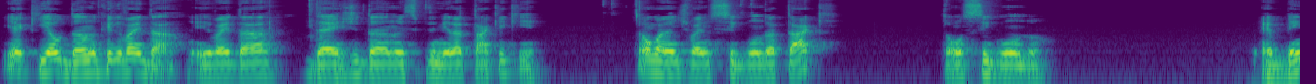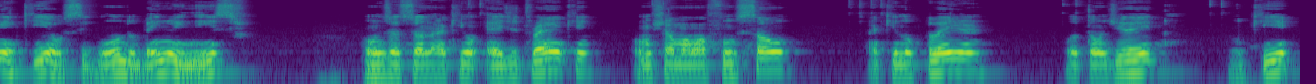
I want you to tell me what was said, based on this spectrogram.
e aqui é o dano que ele vai dar. Ele vai dar 10 de dano esse primeiro ataque aqui. Então agora a gente vai no segundo ataque. Então o segundo é bem aqui, é o segundo, bem no início. Vamos adicionar aqui um Add Track. Vamos chamar uma função aqui no Player. Botão direito. Aqui.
